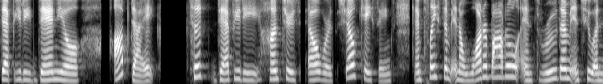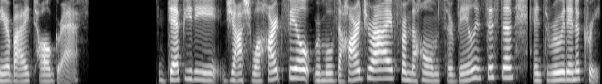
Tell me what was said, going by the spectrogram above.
Deputy Daniel Opdyke took Deputy Hunter's Elward shell casings and placed them in a water bottle and threw them into a nearby tall grass. Deputy Joshua Hartfield removed the hard drive from the home's surveillance system and threw it in a creek.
